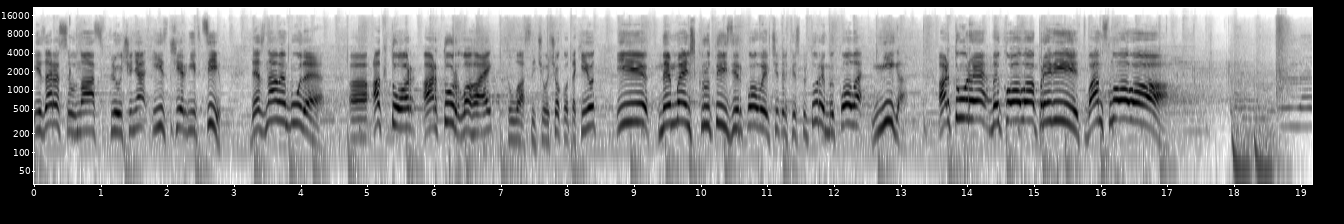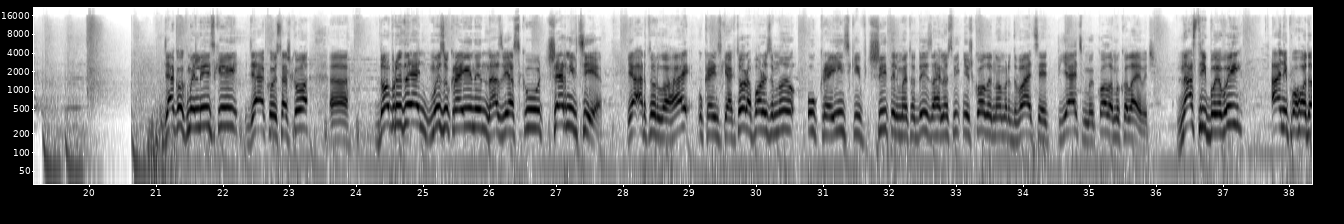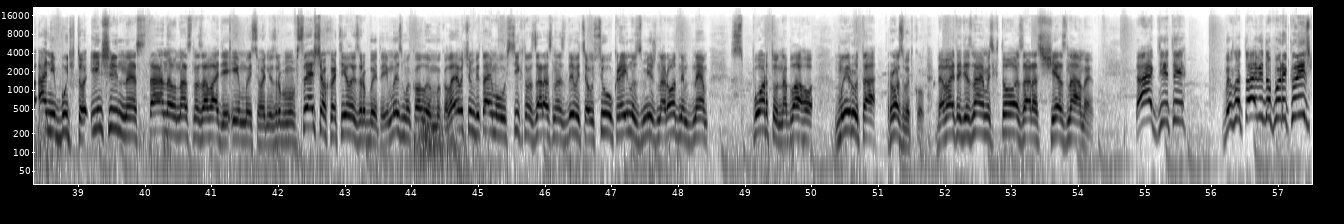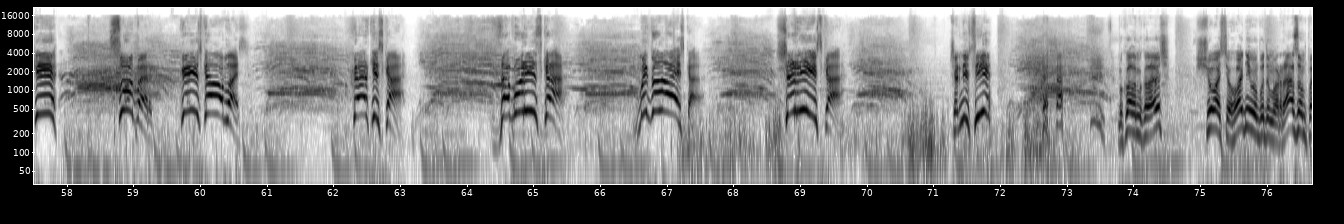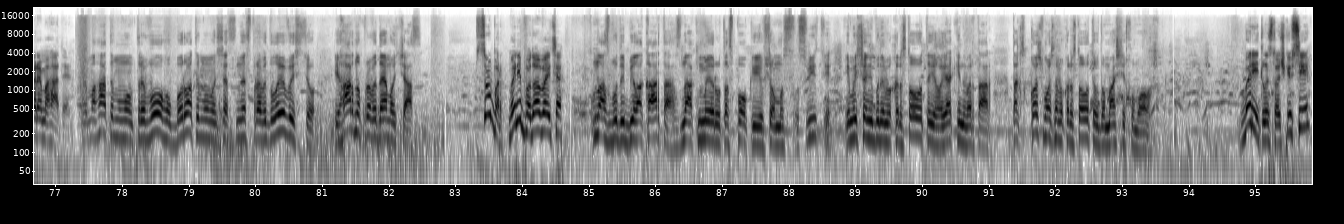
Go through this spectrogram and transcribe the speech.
І зараз у нас включення із Чернівців, де з нами буде е, актор Артур Логай, класний чувачок, отакий от, і не менш крутий зірковий вчитель фізкультури Микола Ніга. Артуре, Микола, привіт! Вам слово! Дякую, Хмельницький. Дякую, Сашко. Е, добрий день. Ми з України на зв'язку Чернівці. Я Артур Логай, український актор, а поруч зі мною український вчитель методи загальноосвітньої школи номер 25 Микола Миколаєвич. Настрій бойовий. Ані погода, ані будь-хто інший не стане у нас на заваді. І ми сьогодні зробимо все, що хотіли зробити. І ми з Миколою Миколаєвичем вітаємо усіх, хто зараз нас дивиться, усю Україну з міжнародним днем спорту на благо миру та розвитку. Давайте дізнаємось, хто зараз ще з нами. Так, діти, ви готові до переклички? Супер! Київська область! Харківська! Запорізька! Миколаївська! Чернігівська! Чернівці? Микола Миколаївич, що сьогодні ми будемо разом перемагати? Вимагатимемо тривогу, боротимемося з несправедливістю і гарно проведемо час. Супер! Мені подобається. У нас буде біла карта, знак миру та спокою в всьому світі, і ми сьогодні будемо використовувати його як інвертар. Також можна використовувати в домашніх умовах. Беріть листочки всі,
